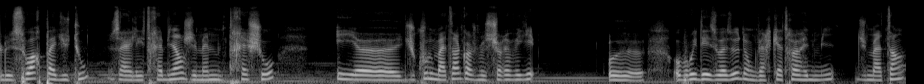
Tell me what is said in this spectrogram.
le soir, pas du tout. Ça allait très bien, j'ai même très chaud. Et euh, du coup, le matin, quand je me suis réveillée au bruit des oiseaux, donc vers 4h30 du matin,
